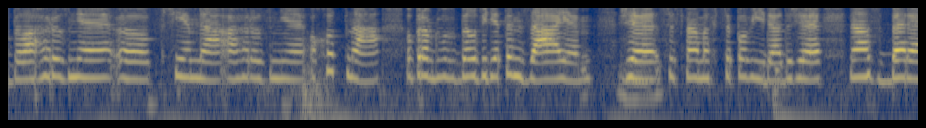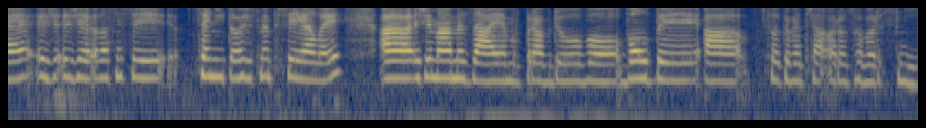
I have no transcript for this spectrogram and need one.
byla hrozně uh, příjemná a hrozně ochotná. Opravdu byl vidět ten zájem, že hmm. si s náma chce povídat, že nás bere, že, že vlastně si cení to, že jsme přijeli a že máme zájem opravdu o volby a celkově třeba o rozhovor s ní.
